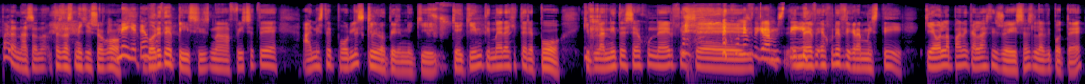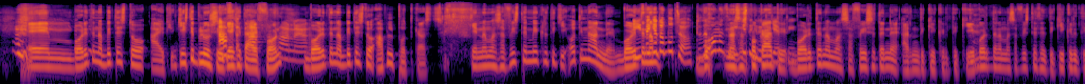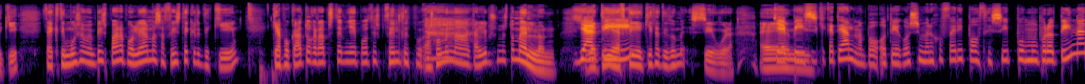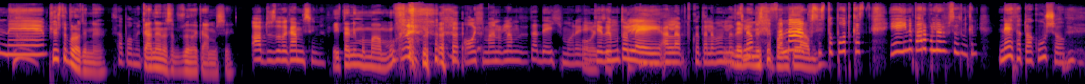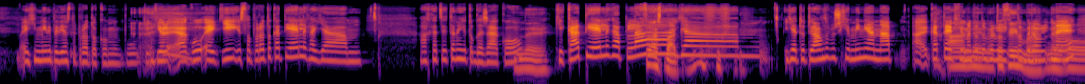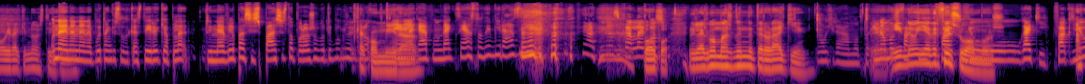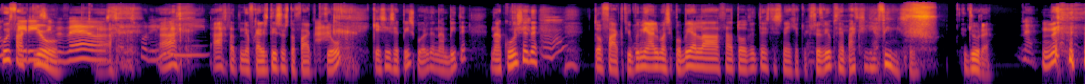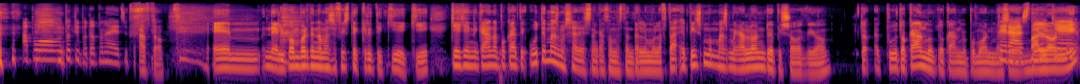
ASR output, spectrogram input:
Παρανάσα, θες να συνεχίσω εγώ. Ναι, γιατί έχω- Μπορείτε επίσης να αφήσετε, αν είστε πολύ σκληροπυρηνικοί και εκείνη τη μέρα έχετε ρεπό και οι πλανήτες έχουν έρθει σε. Έχουν ευθυγραμμιστεί. Ναι, έχουν ευθυγραμμιστεί και όλα πάνε καλά στη ζωή σας, δηλαδή ποτέ. ε, μπορείτε να μπείτε στο iTunes και είστε πλούσιοι και Αυτό- έχετε αυτό iPhone. θα έλεγα. Μπορείτε να μπείτε στο Apple Podcasts και να μας αφήσετε μια κριτική. Ό,τι να είναι. Μπορείτε Είστε να... για τον Μπούτσο. Το Μπο- δεχόμαστε να θετική σας πω την κριτική κάτι. αυτή. Μπορείτε να μας αφήσετε ναι, αρνητική κριτική. Μπορείτε να μας αφήσετε θετική κριτική. Θα εκτιμούσαμε επίσης πάρα πολύ αν μας αφήσετε κριτική και από κάτω γράψετε μια υπόθεση που θέλετε ας πούμε, να καλύψουμε στο μέλλον. Γιατί- αυτή εκεί θα τη δούμε σίγουρα. Ε, Και επίσης και κάτι άλλο να πω. Ότι εγώ σήμερα έχω φέρει υπόθεση που μου προτείνανε. Ποιος το πρότεινε; θα πω μετά. Κανένας από τους 12.30. Από τους 12.30 είναι. Ήταν η μαμά μου. Όχι, μανούλα μου δεν τα αντέχει, μωρέ. Όχι. Και δεν μου το λέει, αλλά το καταλαβαίνω. Δηλαδή, Δεν λέω, είναι στο fan «Αν club». άκουσες το podcast; Ε, είναι πάρα πολύ ωραίο επεισόδιο. Κάνει, Ναι, θα το ακούσω. Έχει μείνει παιδιά στο πρώτο ακόμη. Που... και εκεί, ωραία, ακού- εκεί στο πρώτο κάτι έλεγα για. Αχ, κάτσε, ήταν για τον Καζάκο. ναι. Και κάτι έλεγα απλά Flashback. για, για το ότι ο άνθρωπος είχε μείνει ανά... α, κάτι τέτοιο Α, μετά ναι, τον ναι, πυρολ- το θύμα. τον πυρολ- ναι, ναι. Ο Ιρακινός τι Ναι, ήταν. ναι, ναι, ναι, που ήταν και στο δικαστήριο και απλά την έβλεπα συσπάσει στο πρόσωπο τύπου. Κακομοίρα. Έλα κάπου, εντάξει, άστο, δεν πειράζει. Αν σε χαλάει Πω, τόσο. πω. Δηλαδή, η μαμά σου δεν είναι τεροράκι. Όχι, ρε, άμα το. Ε, Είναι όμως είναι η αδερφή σου όμως. Γάκι. Fact you. Ακούει fact στηρίζει, you. βεβαίως. Αχ, Ευχαριστώ πολύ. Αχ, αχ, θα την ευχαριστήσω στο Fact You. Και εσείς επίσης μπορείτε να μπείτε να ακούσετε το Fact You, που είναι η άλλη μας εκπομπή, αλλά θα το δείτε στη συνέχεια του επεισοδίου που θα υπάρξει διαφήμιση. Τζούρε. Ναι, Ναι, από το τίποτα, από το να έτσι. αυτό. Ε, ναι, λοιπόν, μπορείτε να μας αφήσετε κριτική εκεί και γενικά να πω κάτι. Ούτε μας μας αρέσει να καθόμαστε να τα λέμε όλα αυτά. Επίσης, μας μεγαλώνει το επεισόδιο. Το, που το κάνουμε που το κάνουμε από μόνοι μας. ε, Τεράστιο μπαλώνει.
